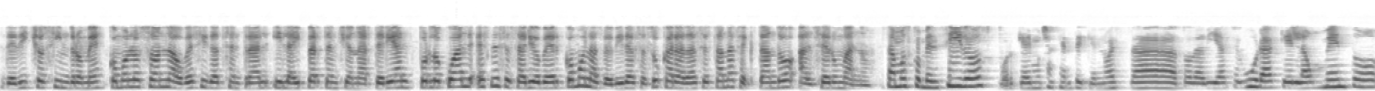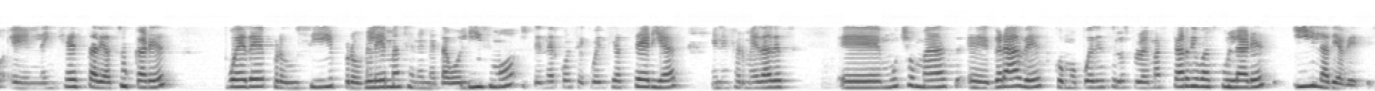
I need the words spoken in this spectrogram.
de dicho síndrome, como lo son la obesidad central y la hipertensión arterial, por lo cual es necesario ver cómo las bebidas azucaradas están afectando al ser humano. Estamos convencidos, porque hay mucha gente que no está todavía segura, que el aumento en la ingesta de azúcares puede producir problemas en el metabolismo y tener consecuencias serias en enfermedades eh, mucho más eh, graves como pueden ser los problemas cardiovasculares y la diabetes.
